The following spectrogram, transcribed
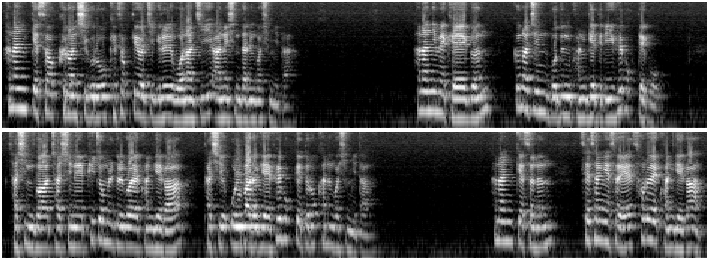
하나님께서 그런 식으로 계속되어지기를 원하지 않으신다는 것입니다. 하나님의 계획은 끊어진 모든 관계들이 회복되고 자신과 자신의 피조물들과의 관계가 다시 올바르게 회복되도록 하는 것입니다. 하나님께서는 세상에서의 서로의 관계가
